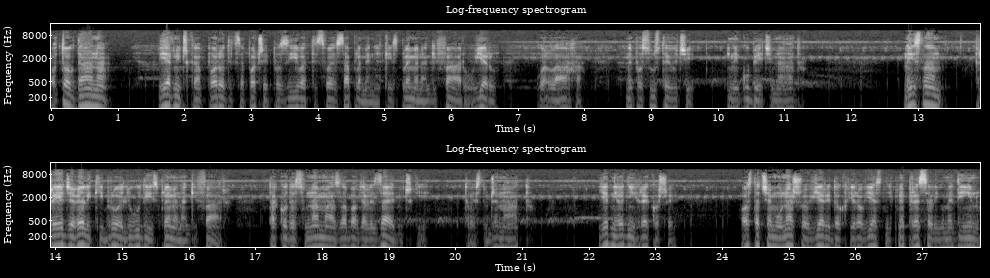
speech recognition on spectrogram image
Od tog dana vjernička porodica poče pozivati svoje saplemenike iz plemena Gifaru u vjeru u Allaha, ne posustajući i ne gubeći nadu. Na islam pređe veliki broj ljudi iz plemena Gifar, tako da su namaz obavljali zajednički, to jest u džematu. Jedni od njih rekoše, ostaćemo u našoj vjeri dok vjerovjesnik ne preseli u Medinu,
